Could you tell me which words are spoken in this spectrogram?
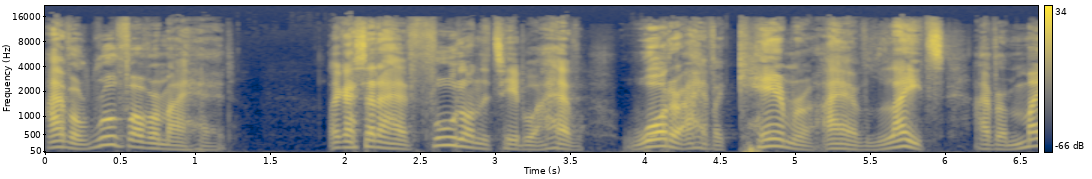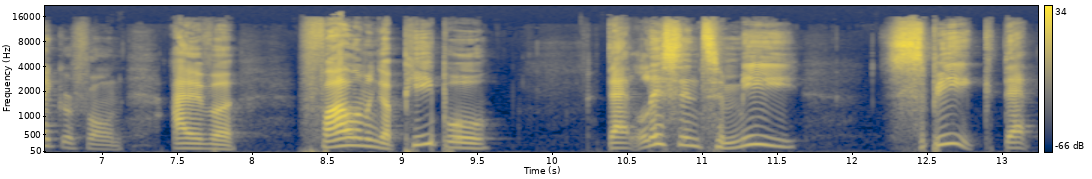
I have a roof over my head. Like I said, I have food on the table. I have water. I have a camera. I have lights. I have a microphone. I have a following of people that listen to me speak, that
